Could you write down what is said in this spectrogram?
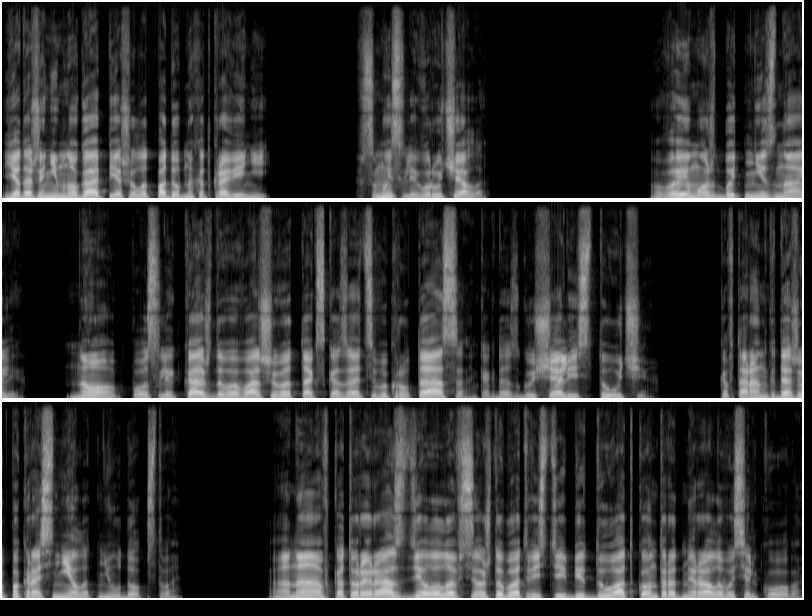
Я даже немного опешил от подобных откровений. В смысле выручала? Вы, может быть, не знали, но после каждого вашего, так сказать, выкрутаса, когда сгущались тучи, Ковторанг даже покраснел от неудобства. Она в который раз сделала все, чтобы отвести беду от контр-адмирала Василькова.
